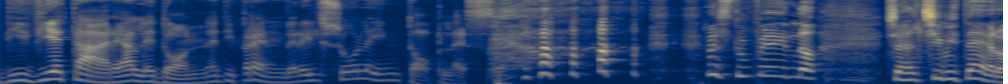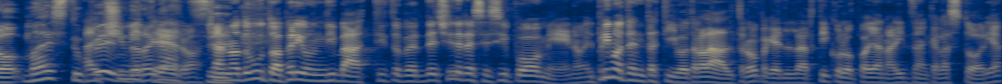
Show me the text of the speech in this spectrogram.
di vietare alle donne di prendere il sole in topless. È stupendo. Cioè, al cimitero, ma è stupendo, al cimitero. ragazzi. Ci hanno dovuto aprire un dibattito per decidere se si può o meno. Il primo tentativo, tra l'altro, perché l'articolo poi analizza anche la storia,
